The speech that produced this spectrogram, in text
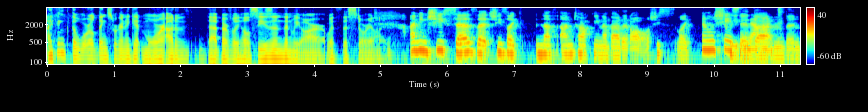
I think the world thinks we're going to get more out of that Beverly Hills season than we are with this storyline. I mean, she says that she's like, nothing. I'm talking about it all. She's like No, she's tweeted that and then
